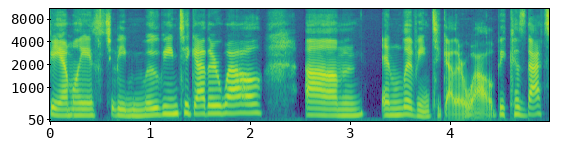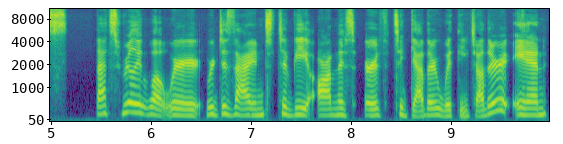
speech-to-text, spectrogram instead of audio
families to be moving together well um, and living together well because that's that's really what we're we're designed to be on this earth together with each other and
